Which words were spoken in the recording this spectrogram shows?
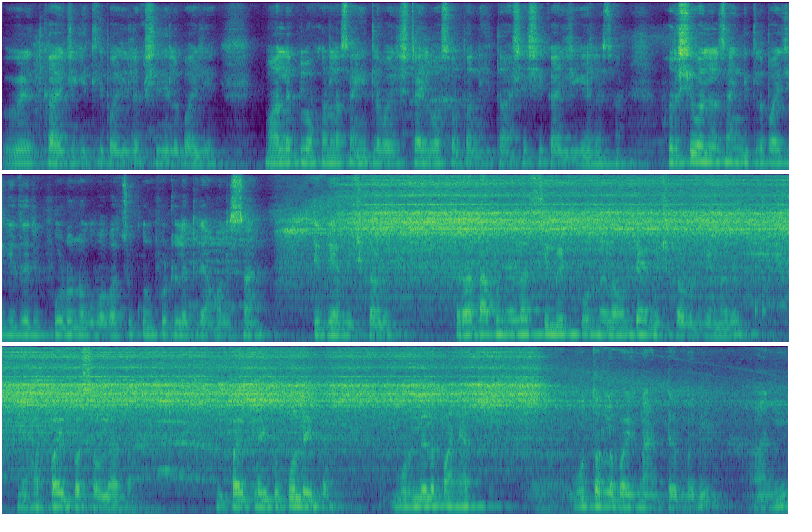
वेळेत काळजी घेतली पाहिजे लक्ष दिलं पाहिजे. मालक लोकांना सांगितलं पाहिजे स्टाईल बसवताना इथं अशी अशी काळजी घ्यायला सांग. फरशीवाल्याला सांगितलं पाहिजे की जरी फोडू नको बाबा चुकून फुटलं तरी आम्हाला सांग ते डॅमेज काढू तर आता आपण याला सिमेंट पूर्ण लावून डॅमेज काढून घेणार आहे. आणि हा पाईप बसवला आता. पाईपला इथं पोलं येतं मुरलेलं पाण्यात उतरलं पाहिजे नानट्रॅपमध्ये आणि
